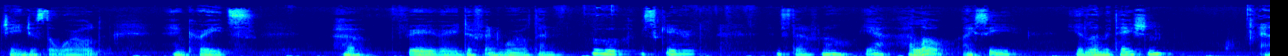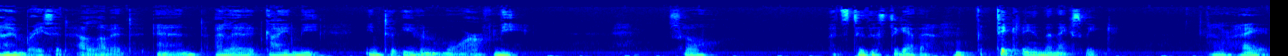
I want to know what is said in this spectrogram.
changes the world and creates a very, very different world than, oh, I'm scared. Instead of, no, yeah, hello, I see your limitation and I embrace it. I love it and I let it guide me into even more of me. So let's do this together, particularly in the next week. All right.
